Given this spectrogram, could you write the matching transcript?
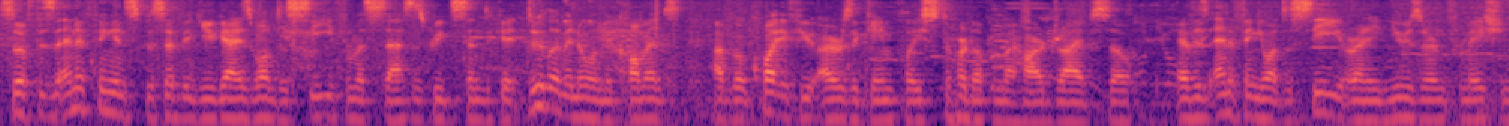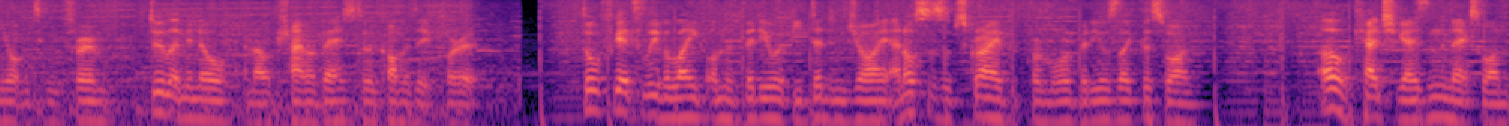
So if there's anything in specific you guys want to see from Assassin's Creed Syndicate, do let me know in the comments. I've got quite a few hours of gameplay stored up in my hard drive, so if there's anything you want to see or any news or information you want me to confirm, do let me know and I'll try my best to accommodate for it. Don't forget to leave a like on the video if you did enjoy, and also subscribe for more videos like this one. I'll catch you guys in the next one.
